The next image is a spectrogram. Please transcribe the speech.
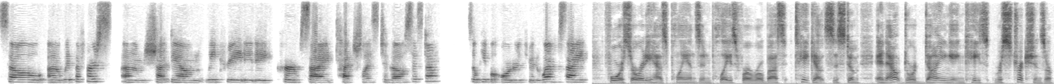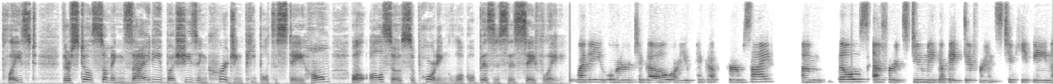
So, uh, with the first um, shutdown, we created a curbside touchless to go system so people order through the website. Forrest already has plans in place for a robust takeout system and outdoor dining in case restrictions are placed. There's still some anxiety, but she's encouraging people to stay home while also supporting local businesses safely. Whether you order to go or you pick up curbside, um, those efforts do make a big difference to keeping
